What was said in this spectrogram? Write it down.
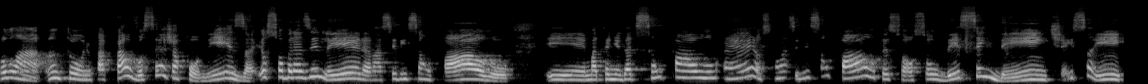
Vamos lá, Antônio Cacau, você é japonesa? Eu sou brasileira, nascida em São Paulo, e maternidade São Paulo. É, eu sou nascida em São Paulo, pessoal. Sou descendente, é isso aí.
